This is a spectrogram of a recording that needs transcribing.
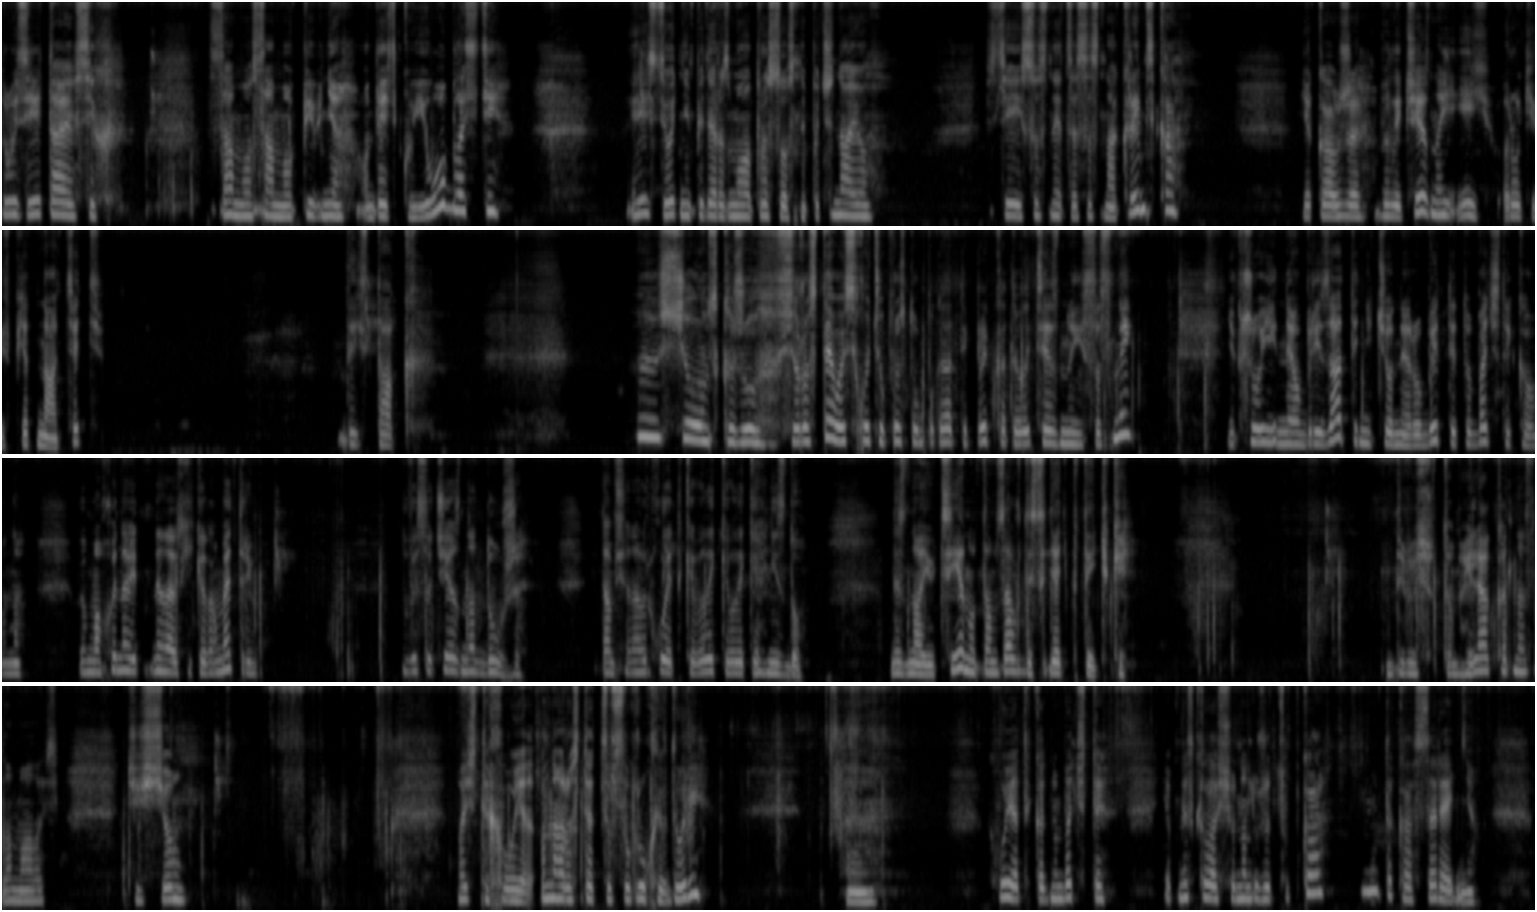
Друзі, вітаю всіх з самого-самого півдня Одеської області. І сьогодні піде розмова про сосни. Починаю з цієї сосни, це сосна Кримська, яка вже величезна, їй років 15. Десь так. Е, Що вам скажу, що росте, ось хочу просто вам показати приклад величезної сосни. Якщо її не обрізати, нічого не робити, то бачите, яка вона вимахує навіть не знаю скільки вона метрів. Височезна дуже. Там ще наверху є таке велике-велике гніздо. Не знаю ціну, там завжди сидять птички. Дивлюсь, що там гіляка одна зламалась. Чи що. Бачите, хвоя. Вона росте це в свекрухи в дворі. Хвоя така, ну бачите, я б не сказала, що вона дуже цупка, ну така середня.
